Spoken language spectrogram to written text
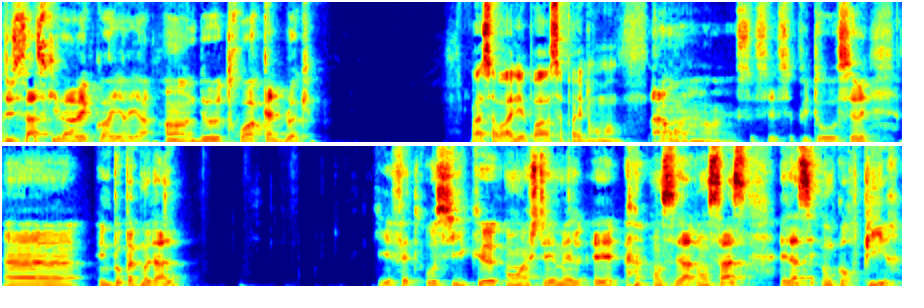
du, SAS qui va avec quoi. Il y a, il y a un, deux, trois, quatre blocs. Ouais, ça va, il est pas, c'est pas énorme. hein. Ah non, ouais, non, c'est- plutôt serré. Euh, une pop-up modale qui est faite aussi que en HTML et en SAS. Et là, c'est encore pire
